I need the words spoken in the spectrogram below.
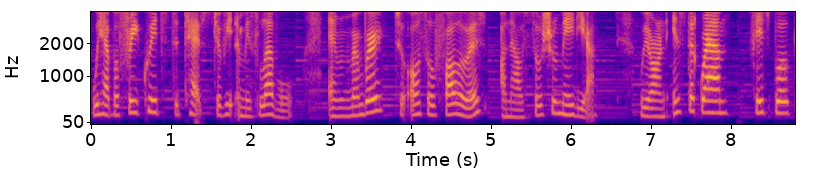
We have a free quiz to test your Vietnamese level. And remember to also follow us on our social media. We are on Instagram, Facebook,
